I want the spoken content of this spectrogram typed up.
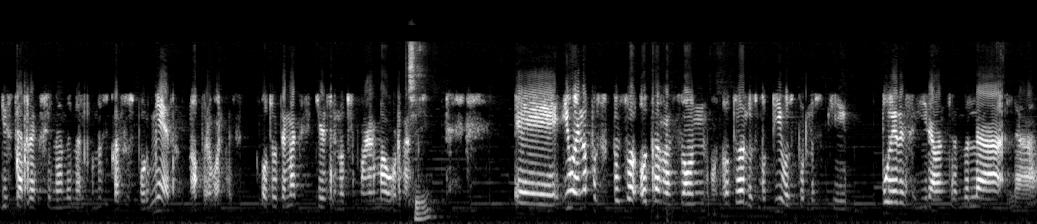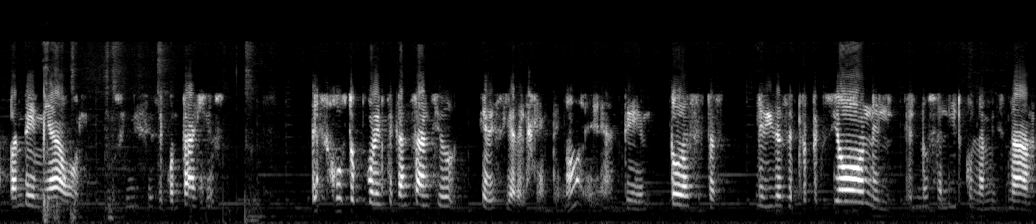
y estar reaccionando en algunos casos por miedo, ¿no? Pero bueno, es otro tema que si quieres en otro programa abordar. Sí. Eh, y bueno, por supuesto, otra razón, otro de los motivos por los que puede seguir avanzando la, la pandemia o los índices de contagios es justo por este cansancio que decía de la gente, ¿no? Eh, ante todas estas medidas de protección, el, el no salir con la misma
